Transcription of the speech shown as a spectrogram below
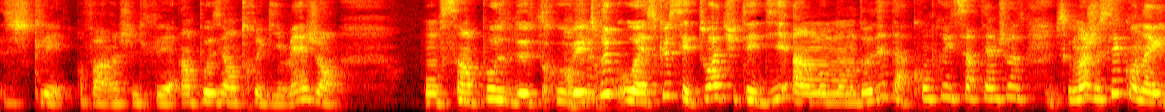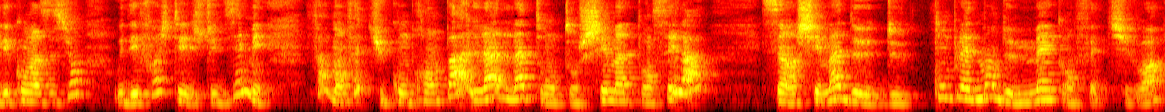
je te l'ai enfin je l'ai imposé entre guillemets genre on s'impose de trouver des trucs ou est-ce que c'est toi tu t'es dit à un moment donné tu as compris certaines choses? Parce que moi je sais qu'on a eu des conversations où des fois je, je te disais mais femme en fait tu comprends pas. Là là ton, ton schéma de pensée là c'est un schéma de, de, complètement de mec en fait tu vois?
